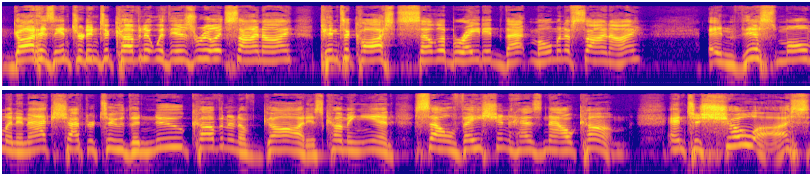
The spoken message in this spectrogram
God has entered into covenant with Israel at Sinai. Pentecost celebrated that moment of Sinai. In this moment in Acts chapter 2, the new covenant of God is coming in. Salvation has now come. And to show us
